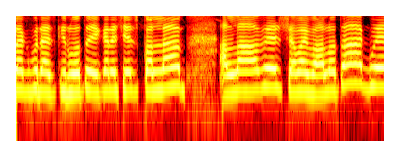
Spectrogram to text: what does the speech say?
থাকবেন। আজকের মতো এখানে শেষ করলাম। আল্লাহ হাফেজ, সবাই ভালো থাকবে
